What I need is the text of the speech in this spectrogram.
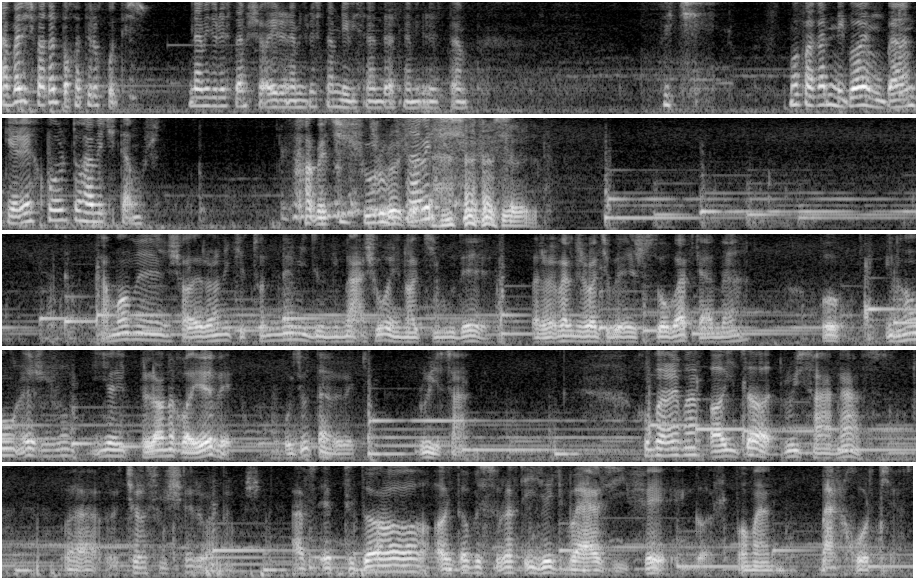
اولش فقط به خاطر خودش. نمی‌دونستم شاعره نمی‌دونستم نویسنده است نمی‌دونستم هیچی. ما فقط نگاهمون به هم گره خورد و همه چی تموم شد. همه چی شروع شد. همه چی شروع شد. تمام شاعرانی که تو نمی‌دونی معشوق اینا کی بوده ولی راجع بهش صحبت کردن. خب اینها اون عشقشون یه پلان قایبه وجود نداره که روی صحنه. خب برای من آیدا روی صحنه است. و چرا توی شعر من نباشه از ابتدا آیدا به صورت یک وظیفه انگار با من برخورد کرد.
